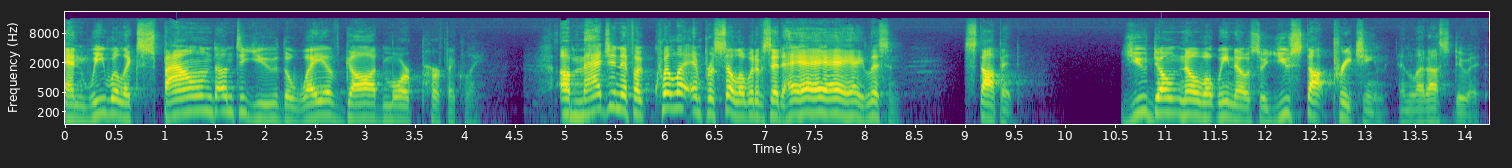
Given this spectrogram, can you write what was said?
and we will expound unto you the way of God more perfectly. Imagine if Aquila and Priscilla would have said, Hey, hey, hey, hey, listen, stop it. You don't know what we know, so you stop preaching and let us do it.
